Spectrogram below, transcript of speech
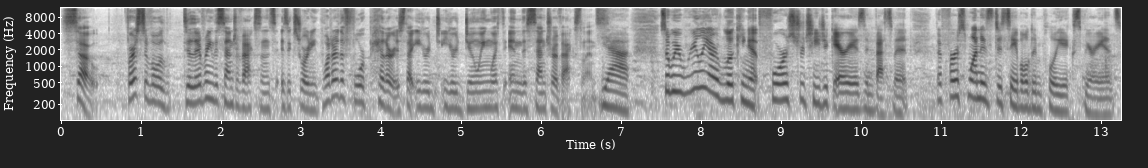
So First of all, delivering the Center of Excellence is extraordinary. What are the four pillars that you're, you're doing within the Center of Excellence? Yeah, so we really are looking at four strategic areas investment. The first one is disabled employee experience.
